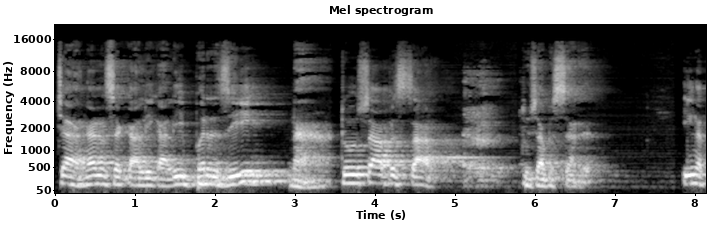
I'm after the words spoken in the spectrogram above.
Jangan sekali-kali berzina dosa besar. Dosa besar. Ingat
